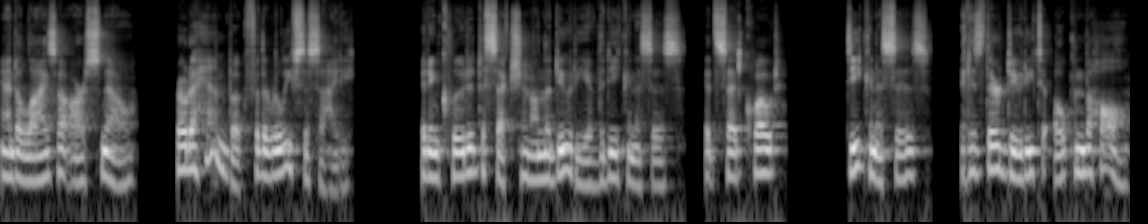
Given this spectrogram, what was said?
and Eliza R. Snow wrote a handbook for the Relief Society. It included a section on the duty of the deaconesses. It said, quote, Deaconesses, it is their duty to open the hall,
